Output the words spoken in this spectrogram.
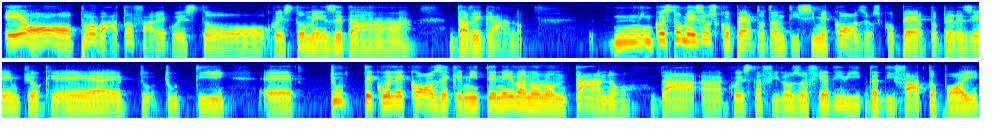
e ho provato a fare questo, questo mese da, da vegano. Mm, In questo mese ho scoperto tantissime cose, ho scoperto per esempio che eh, tu- tutti, eh, tutte quelle cose che mi tenevano lontano da eh, questa filosofia di vita di fatto poi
